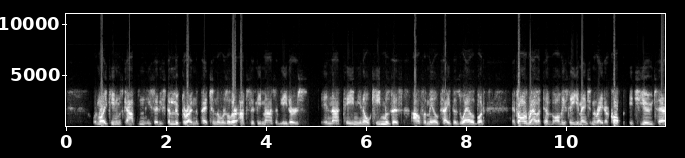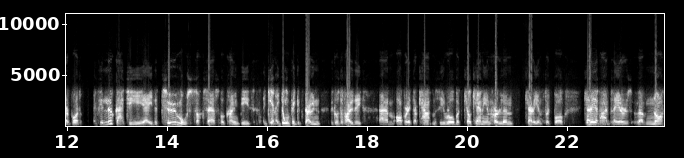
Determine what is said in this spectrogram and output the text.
when Roy Keane was captain, he said he still looked around the pitch and there was other absolutely massive leaders in that team. You know, Keane was this alpha male type as well, but it's all relative. Obviously, you mentioned the Ryder Cup; it's huge there. But if you look at GAA, the two most successful counties, again, I don't think it's down because of how they um, operate their captaincy role, but Kilkenny and hurling, Kerry and football. Kerry have had players who have not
